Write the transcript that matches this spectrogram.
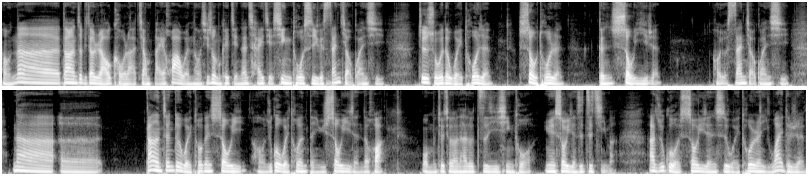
好，那当然这比较绕口啦，讲白话文哦，其实我们可以简单拆解，信托是一个三角关系，就是所谓的委托人、受托人跟受益人，好，有三角关系。那呃。当然，针对委托跟受益，哦，如果委托人等于受益人的话，我们就叫它做自益信托，因为受益人是自己嘛。那如果受益人是委托人以外的人，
